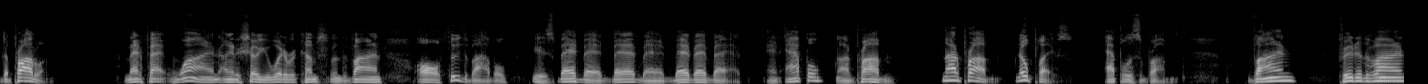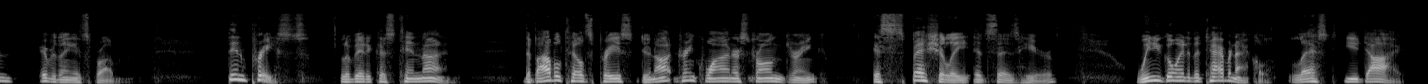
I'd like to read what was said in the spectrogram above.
the problem. Matter of fact, wine, I'm going to show you whatever comes from the vine all through the Bible is bad, bad, bad, bad, bad, bad, bad. And apple, not a problem. Not a problem. No place. Apple is a problem. Vine, fruit of the vine, everything is a problem. Then priests, Leviticus 10:9. The Bible tells priests, do not drink wine or strong drink, especially, it says here, when you go into the tabernacle, lest you die.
